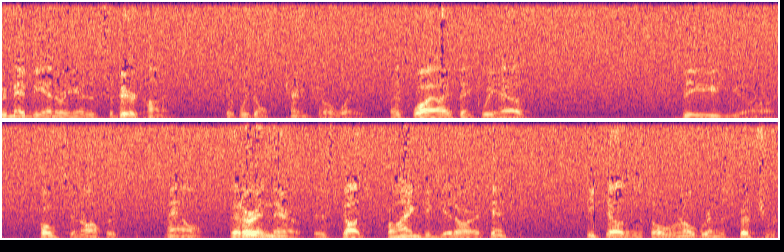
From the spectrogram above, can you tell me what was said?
we may be entering into severe times if we don't change our ways. That's why I think we have the uh, folks in office now that are in there is God trying to get our attention. He tells us over and over in the scriptures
